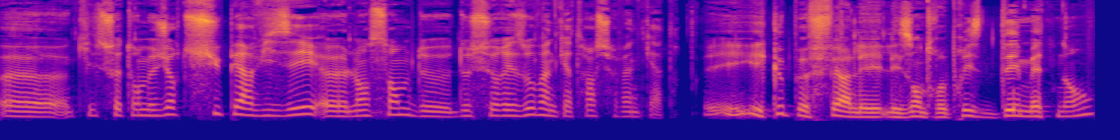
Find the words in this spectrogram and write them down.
euh, qu'ils soient en mesure de superviser euh, l'ensemble de, ce réseau 24 heures sur 24. Et, que peuvent faire les, entreprises dès maintenant?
